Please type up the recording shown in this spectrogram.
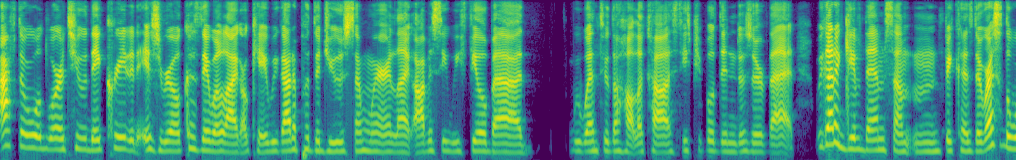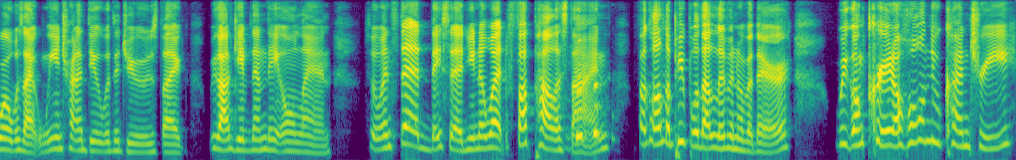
after World War II, they created Israel because they were like, okay, we got to put the Jews somewhere. Like, obviously, we feel bad. We went through the Holocaust. These people didn't deserve that. We got to give them something because the rest of the world was like, we ain't trying to deal with the Jews. Like, we got to give them their own land. So instead, they said, you know what? Fuck Palestine. Fuck all the people that living over there. We're going to create a whole new country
